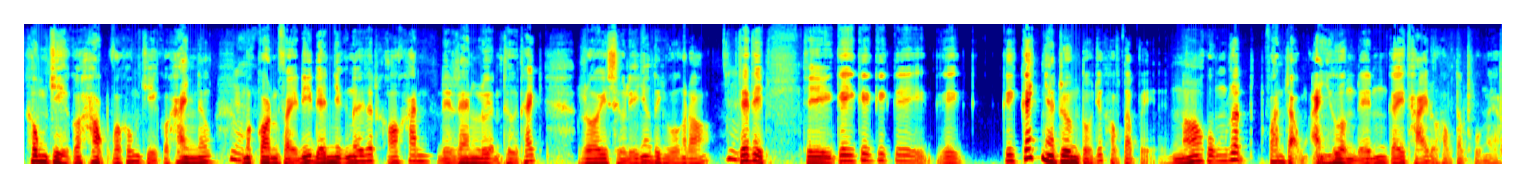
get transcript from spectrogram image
không chỉ có học và không chỉ có hành đâu yeah. Dạ. mà còn phải đi đến những nơi rất khó khăn để rèn luyện thử thách rồi xử lý những tình huống ở đó yeah. Dạ. thế thì thì cái cái cái cái cái cái cách nhà trường tổ chức học tập ấy nó cũng rất quan trọng ảnh hưởng đến cái thái độ học tập của người học.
